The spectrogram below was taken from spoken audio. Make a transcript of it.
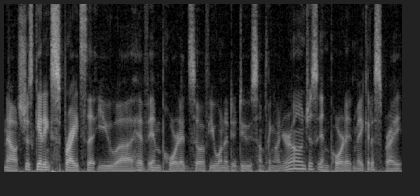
Now it's just getting sprites that you uh, have imported. So if you wanted to do something on your own, just import it and make it a sprite.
